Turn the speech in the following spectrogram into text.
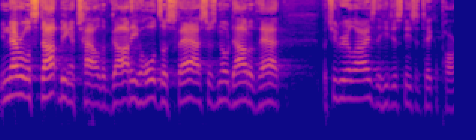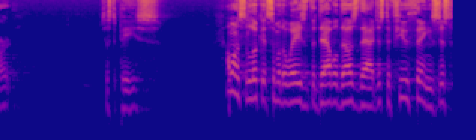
You never will stop being a child of God. He holds us fast. There's no doubt of that. But you'd realize that He just needs to take a part, just a piece. I want us to look at some of the ways that the devil does that, just a few things, just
